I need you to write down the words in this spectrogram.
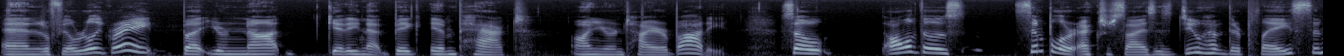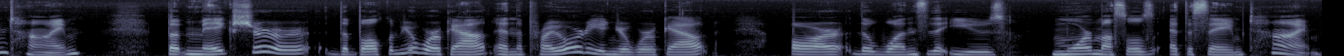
and it'll feel really great, but you're not getting that big impact on your entire body. So, all of those simpler exercises do have their place and time, but make sure the bulk of your workout and the priority in your workout are the ones that use more muscles at the same time.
